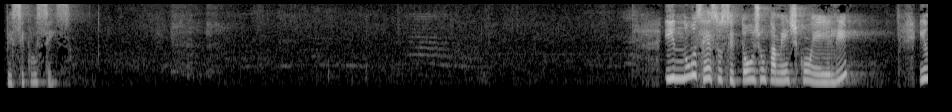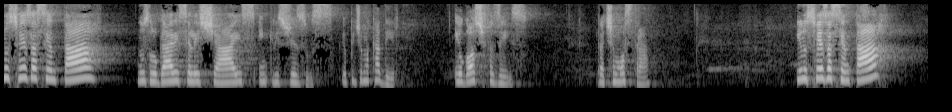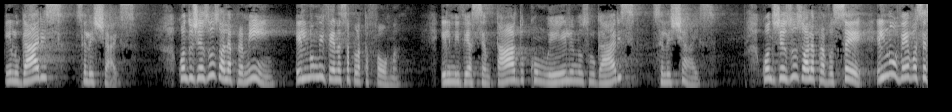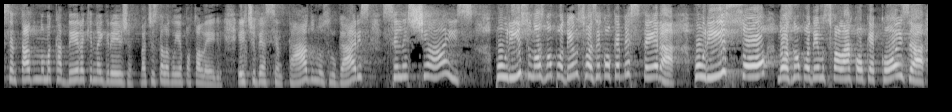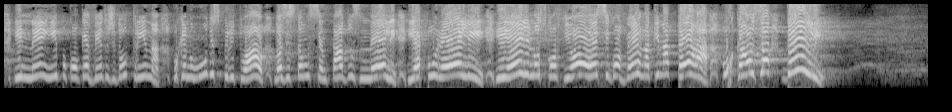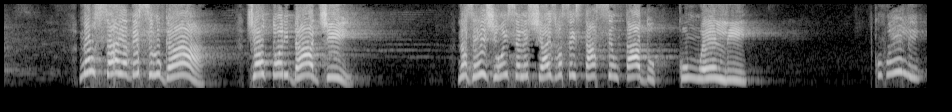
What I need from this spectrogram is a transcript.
versículo 6. E nos ressuscitou juntamente com Ele e nos fez assentar nos lugares celestiais em Cristo Jesus. Eu pedi uma cadeira. Eu gosto de fazer isso para te mostrar. E nos fez assentar em lugares celestiais. Quando Jesus olha para mim, ele não me vê nessa plataforma. Ele me vê assentado com ele nos lugares celestiais. Quando Jesus olha para você, ele não vê você sentado numa cadeira aqui na igreja, Batista Lagoinha Porto Alegre. Ele vê sentado nos lugares celestiais. Por isso nós não podemos fazer qualquer besteira. Por isso nós não podemos falar qualquer coisa e nem ir por qualquer vento de doutrina. Porque no mundo espiritual nós estamos sentados nele e é por ele. E ele nos confiou esse governo aqui na terra por causa dele. Não saia desse lugar de autoridade. Nas regiões celestiais você está sentado com Ele. Com Ele.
